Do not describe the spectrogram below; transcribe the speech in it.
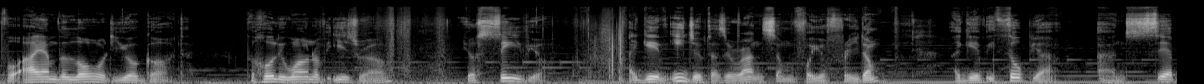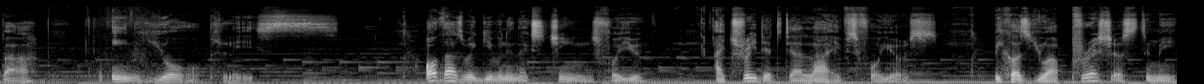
For I am the Lord your God, the Holy One of Israel, your Savior. I gave Egypt as a ransom for your freedom. I gave Ethiopia and Seba in your place. Others were given in exchange for you I traded their lives for yours because you are precious to me.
